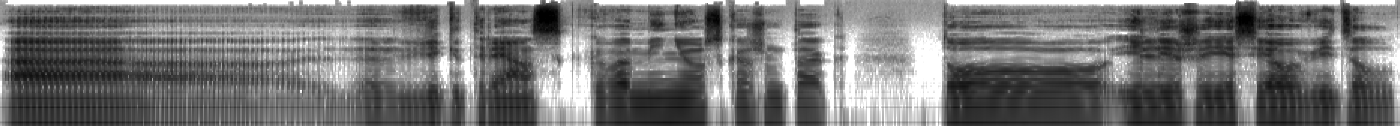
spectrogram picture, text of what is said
а, вегетарианского меню, скажем так, то или же если я увидел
